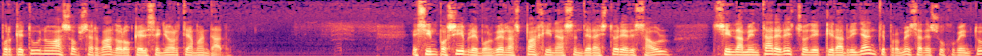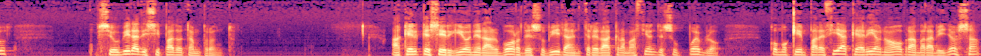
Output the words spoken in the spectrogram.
porque tú no has observado lo que el Señor te ha mandado. Es imposible volver las páginas de la historia de Saúl sin lamentar el hecho de que la brillante promesa de su juventud se hubiera disipado tan pronto. Aquel que se irguió en el albor de su vida entre la aclamación de su pueblo, como quien parecía que haría una obra maravillosa,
